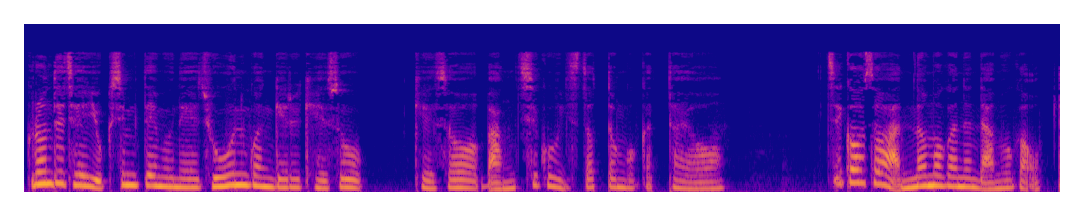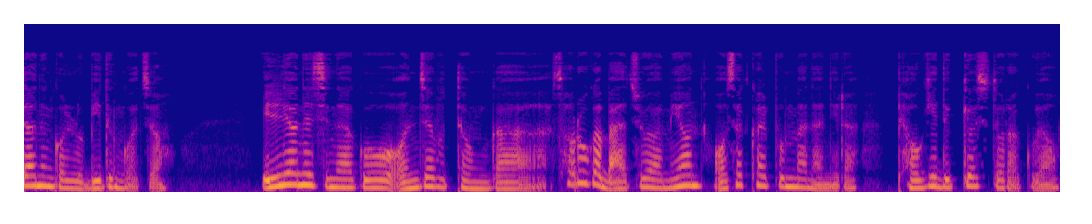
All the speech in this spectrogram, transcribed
그런데 제 욕심 때문에 좋은 관계를 계속해서 망치고 있었던 것 같아요. 찍어서 안 넘어가는 나무가 없다는 걸로 믿은 거죠. 1년이 지나고 언제부턴가 서로가 마주하면 어색할 뿐만 아니라 벽이 느껴지더라고요.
